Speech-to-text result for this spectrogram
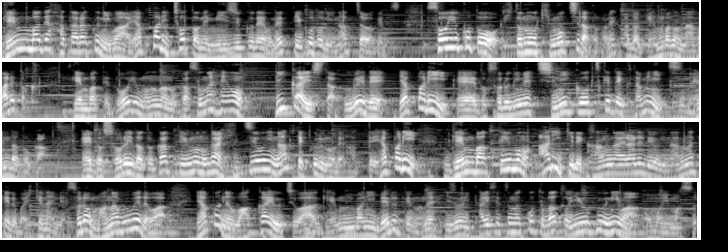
現場で働くにはやっぱりちょっとね未熟だよねっていうことになっちゃうわけですそういうことを人の気持ちだとかねあとは現場の流れとか現場ってどういうものなのかその辺を理解した上でやっぱり、えーと、それにね血肉をつけていくために図面だとか、えーと書類だとかっていうものが必要になってくるのであってやっぱり現場っていうものありきで考えられるようにならなければいけないんでそれを学ぶ上ではやっぱね若いうちは現場に出るっていうのはね非常に大切なことだというふうには思います。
